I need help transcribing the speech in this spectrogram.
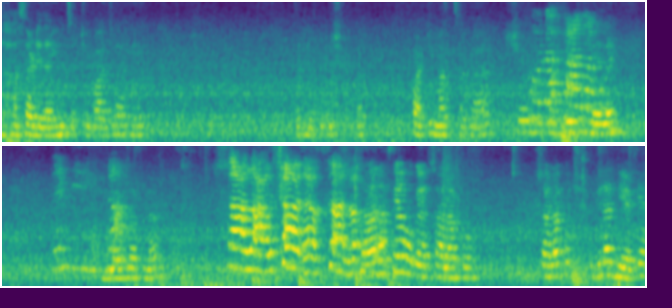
दहा साडेदहा इंचाची बाजू आहे. तर हे बघू शकता. पाठीमागचा गाळा शेवट झालेला आहे. ब्लाउज आपला. साला क्या हो गया साला को. साला कुछ गिरा दिया क्या?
